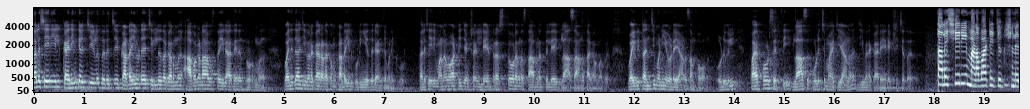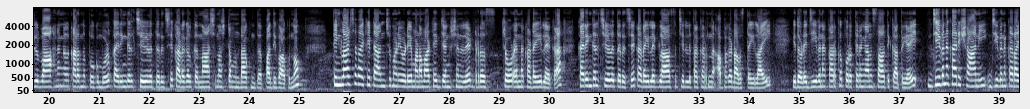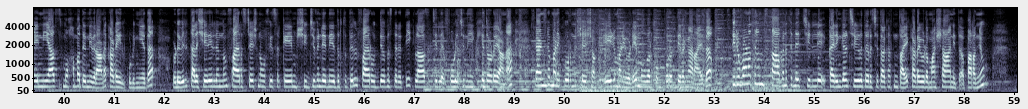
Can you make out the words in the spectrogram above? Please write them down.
തലശ്ശേരിയിൽ കരിങ്കൽ ചീൾ തെറിച്ച് കടയുടെ ചില്ല് തകർന്ന് അപകടാവസ്ഥയിലായതിനെ തുടർന്ന് വനിതാ ജീവനക്കാരടക്കം കടയിൽ കുടുങ്ങിയത് രണ്ട് മണിക്കൂർ. തലശ്ശേരി മണവാട്ടി ജംഗ്ഷനിലെ ഡ്രസ് സ്റ്റോർ എന്ന സ്ഥാപനത്തിലെ ഗ്ലാസ്സാണ് തകർന്നത്. വൈകിട്ട് അഞ്ച് മണിയോടെയാണ് സംഭവം. ഒടുവിൽ ഫയർഫോഴ്സ് എത്തി ഗ്ലാസ് പൊളിച്ചു മാറ്റിയാണ് ജീവനക്കാരെ രക്ഷിച്ചത്. തലശ്ശേരി മണവാട്ടി ജംഗ്ഷനിൽ വാഹനങ്ങൾ കടന്നു പോകുമ്പോൾ കരിങ്കൽ ചീൾ തെറിച്ച് കടകൾക്ക് നാശനഷ്ടം നാശനഷ്ടമുണ്ടാകുന്നത് പതിവാകുന്നു. തിങ്കളാഴ്ച വൈകിട്ട് അഞ്ചു മണിയോടെ മണവാട്ടി ജംഗ്ഷനിലെ ഡ്രസ് സ്റ്റോർ എന്ന കടയിലേക്ക് കരിങ്കൽ ചീൾ തെറിച്ച് കടയിലെ ഗ്ലാസ് ചില്ല് തകർന്ന് അപകടാവസ്ഥയിലായി. ഇതോടെ ജീവനക്കാർക്ക് പുറത്തിറങ്ങാൻ സാധിക്കാത്തയായി. ജീവനക്കാരി ഷാനി ജീവനക്കാരായ നിയാസ് മുഹമ്മദ് എന്നിവരാണ് കടയിൽ കുടുങ്ങിയത്. ഒടുവിൽ തലശ്ശേരിയിൽ നിന്നും fire station officer K M ഷിജുവിന്റെ നേതൃത്വത്തിൽ ഫയർ ഉദ്യോഗസ്ഥരെത്തി ഗ്ലാസ് ചില്ല് പൊളിച്ചു നീക്കിയതോടെയാണ് രണ്ട് മണിക്കൂറിന് ശേഷം ഏഴ് മണിയോടെ മൂവർക്കും പുറത്തിറങ്ങാനായത്. തിരുവോണത്തിലും സ്ഥാപനത്തിന്റെ ചില്ല് കരിങ്കൽ ചീൾ തെറിച്ച് തകർന്നതായി കടയുടമ ഷാനിദ് പറഞ്ഞു.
